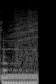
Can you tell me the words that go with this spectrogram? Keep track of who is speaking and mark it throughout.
Speaker 1: Yeah.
